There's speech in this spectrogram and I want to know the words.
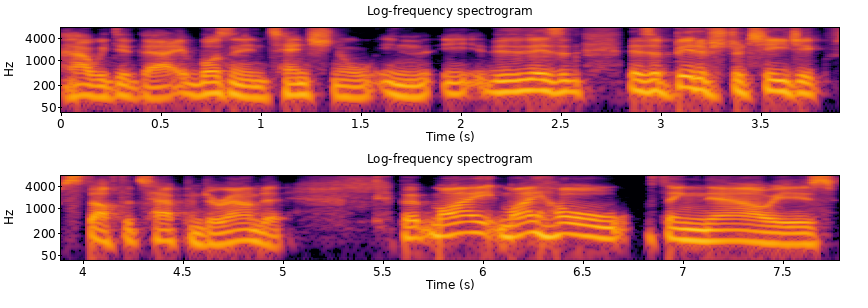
how we did that. It wasn't intentional. In there's a, there's a bit of strategic stuff that's happened around it, but my my whole thing now is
